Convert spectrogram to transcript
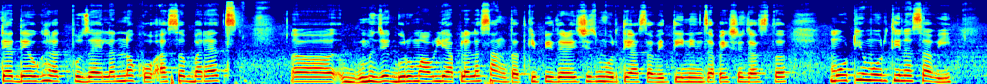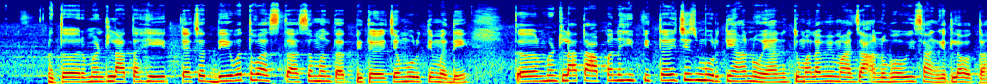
त्या देवघरात पूजायला नको असं बऱ्याच म्हणजे गुरुमाऊली आपल्याला सांगतात की पितळेचीच मूर्ती असावी तीन इंचापेक्षा जास्त मोठी मूर्ती नसावी. तर म्हटलं आता हे त्याच्यात देवत्व असतं असं म्हणतात पितळेच्या मूर्तीमध्ये. तर म्हटलं आता आपणही पितळेचीच मूर्ती आणूया आणि तुम्हाला मी माझा अनुभवही सांगितला होता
